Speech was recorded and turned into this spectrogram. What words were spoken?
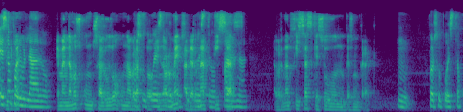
eso por un lado. Le mandamos un saludo, un abrazo enorme a Bernat Fisas. A Bernat. Fisas, que es un, que es un crack. Mm, por supuesto.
